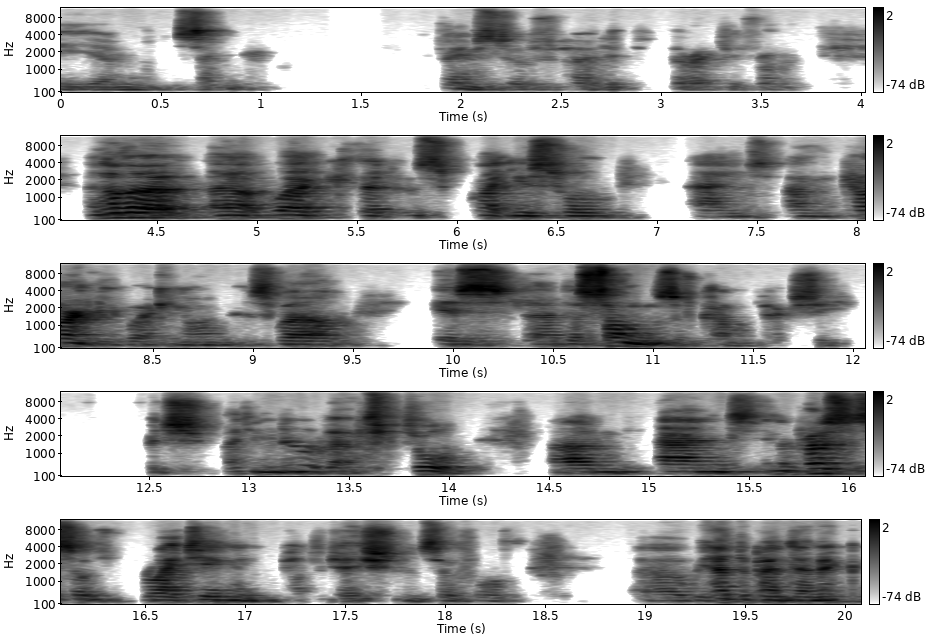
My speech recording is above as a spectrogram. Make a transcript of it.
the um, second. Claims to have heard it directly from it. Another uh, work that was quite useful and I'm currently working on as well is uh, the songs of Karmapakshi, which I didn't know about at all. Um, and in the process of writing and publication and so forth, uh, we had the pandemic,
